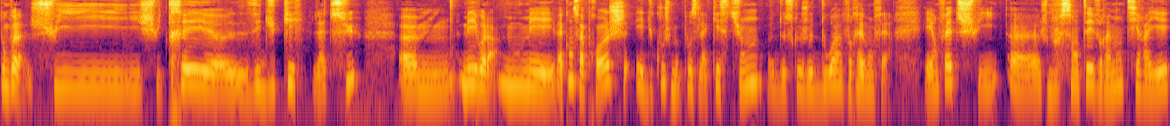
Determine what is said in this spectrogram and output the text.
Donc voilà, je suis, je suis très euh, éduquée là-dessus. Euh, mais voilà, mes vacances approchent et du coup je me pose la question de ce que je dois vraiment faire. Et en fait, je suis, je me sentais vraiment tiraillée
